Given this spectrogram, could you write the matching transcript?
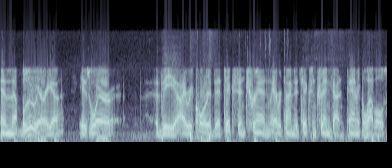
and the blue area is where the I recorded the ticks and TRIN. Every time the ticks and TRIN got in panic levels,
